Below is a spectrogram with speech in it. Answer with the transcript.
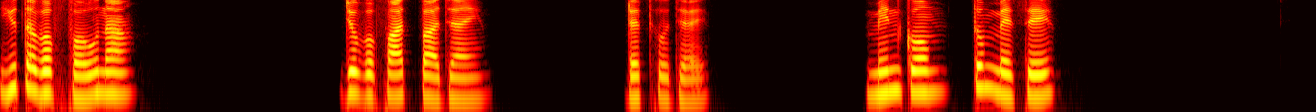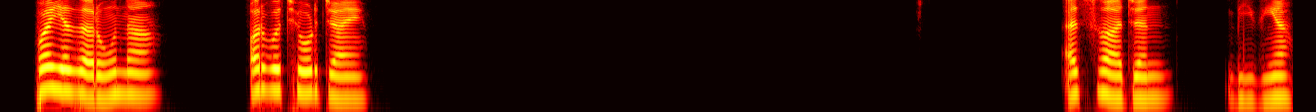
یتوفون جو وفات پا جائیں، ڈیتھ ہو جائے۔ منکم، تم میں سے وَيَذَرُونَ اور وہ چھوڑ جائیں۔ اسواجن بیویاں۔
